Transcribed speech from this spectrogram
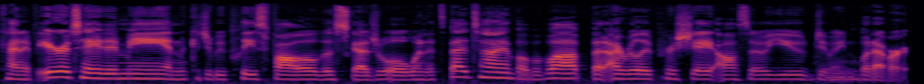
kind of irritated me. And could you be please follow the schedule when it's bedtime, blah, blah, blah. But I really appreciate also you doing whatever.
